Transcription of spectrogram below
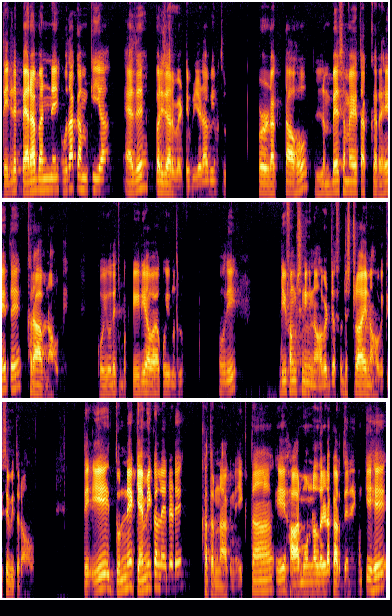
ਤੇ ਜਿਹੜੇ ਪੈਰਾਬਨ ਨੇ, ਉਹਦਾ ਕੰਮ ਕੀ ਆ? ਐਜ਼ ਅ ਪ੍ਰੀਜ਼ਰਵੇਟਿਵ ਜਿਹੜਾ ਵੀ ਮਤਲਬ ਪ੍ਰੋਡਕਟ ਆ ਉਹ ਲੰਬੇ ਸਮੇਂ ਤੱਕ ਰਹੇ ਤੇ ਖਰਾਬ ਨਾ ਹੋਵੇ। ਕੋਈ ਉਹਦੇ ਚ ਬੈਕਟੀਰੀਆ ਵਾ, ਕੋਈ ਮਤਲਬ ਉਹਦੀ ਡੀਫੰਕਸ਼ਨਿੰਗ ਨਾ ਹੋਵੇ ਡਿਸਟਰਾਏ ਨਾ ਹੋਵੇ ਕਿਸੇ ਵੀ ਤਰ੍ਹਾਂ ਉਹ। ਤੇ ਇਹ ਦੋਨੇ ਕੈਮੀਕਲ ਨੇ ਜਿਹੜੇ ਖਤਰਨਾਕ ਨੇ। ਇੱਕ ਤਾਂ ਇਹ ਹਾਰਮੋਨਲ ਦਾ ਜਿਹੜਾ ਕਰਦੇ ਨੇ, ਕਿਉਂਕਿ ਇਹ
